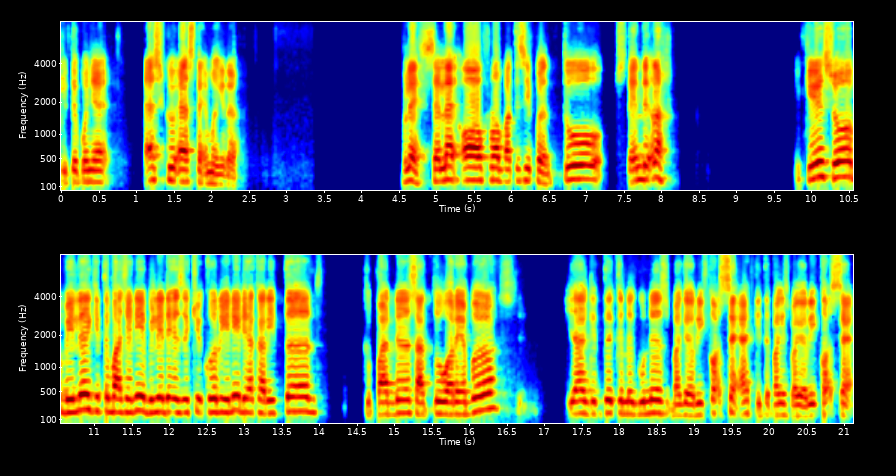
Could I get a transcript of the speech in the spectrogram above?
kita punya SQL statement kita. Boleh select all from participant. Tu standard lah. Okay, so bila kita buat macam ni, bila dia execute query ni, dia akan return kepada satu variable yang kita kena guna sebagai record set eh kita panggil sebagai record set.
